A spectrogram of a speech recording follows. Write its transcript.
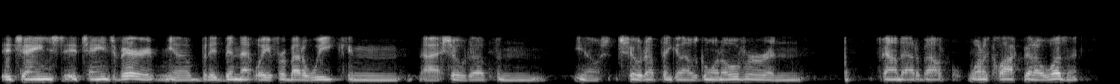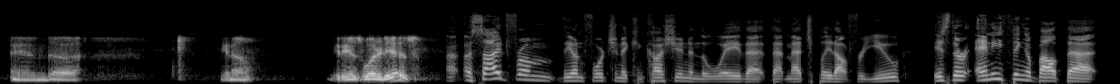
It changed. It changed very, you know, but it'd been that way for about a week, and I showed up and you know showed up thinking I was going over, and found out about one o'clock that I wasn't and uh, you know, it is what it is. Aside from the unfortunate concussion and the way that that match played out for you, is there anything about that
